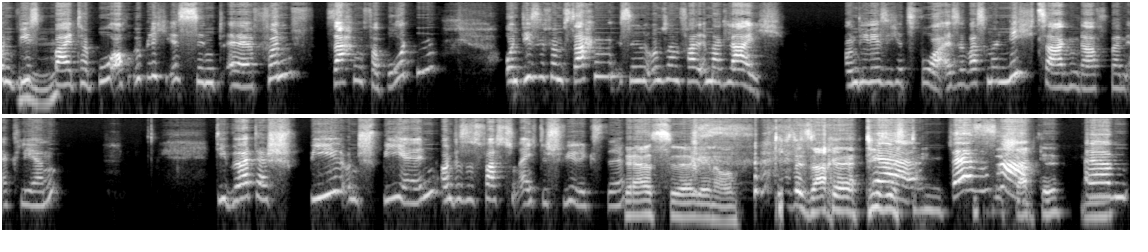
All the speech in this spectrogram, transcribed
Und wie es Mhm. bei Tabu auch üblich ist, sind äh, fünf Sachen verboten. Und diese fünf Sachen sind in unserem Fall immer gleich. Und die lese ich jetzt vor. Also was man nicht sagen darf beim Erklären, die Wörter Spiel und Spielen, und das ist fast schon eigentlich das Schwierigste. Das, äh, genau. Diese Sache, dieses Ja, Ding, das ist hart. Schachtel. Hm. Ähm,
